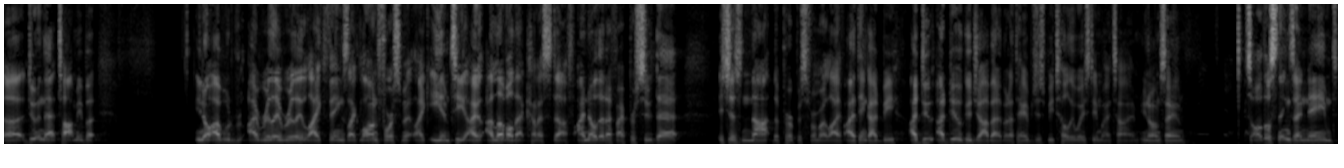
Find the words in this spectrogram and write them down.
uh, doing that taught me. But, you know, I would, I really, really like things like law enforcement, like EMT. I, I love all that kind of stuff. I know that if I pursued that, it's just not the purpose for my life. I think I'd be, I do, I'd do a good job at it, but I think I'd just be totally wasting my time. You know what I'm saying? so all those things I named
